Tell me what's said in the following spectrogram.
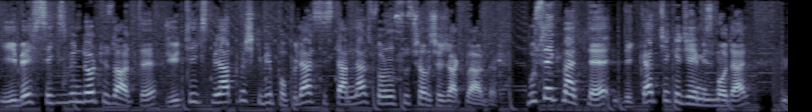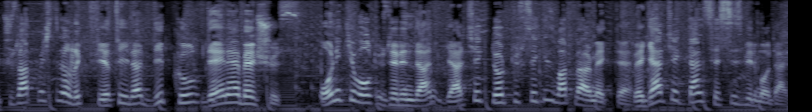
i5 8400 artı GTX 1060 gibi popüler sistemler sorunsuz çalışacaklardır. Bu segmentte dikkat çekeceğimiz model 360 liralık fiyatıyla Deepcool DN500. 12 volt üzerinden gerçek 408 watt vermekte ve gerçekten sessiz bir model.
